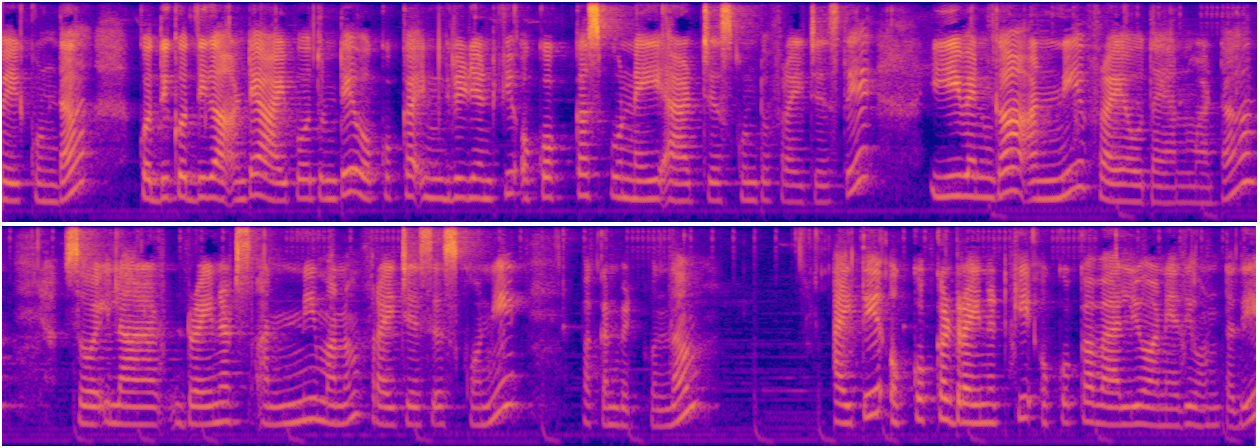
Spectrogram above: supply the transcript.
వేయకుండా కొద్ది కొద్దిగా అంటే అయిపోతుంటే ఒక్కొక్క ఇంగ్రీడియంట్కి ఒక్కొక్క స్పూన్ నెయ్యి యాడ్ చేసుకుంటూ ఫ్రై చేస్తే ఈవెన్గా అన్నీ ఫ్రై అవుతాయి అన్నమాట సో ఇలా డ్రై నట్స్ అన్నీ మనం ఫ్రై చేసేసుకొని పక్కన పెట్టుకుందాం. అయితే ఒక్కొక్క డ్రై నట్కి ఒక్కొక్క వాల్యూ అనేది ఉంటుంది.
